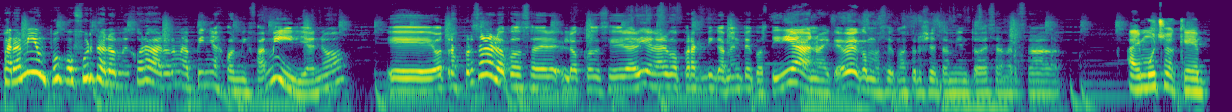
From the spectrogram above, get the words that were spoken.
para mí un poco fuerte a lo mejor agarrarme a piñas con mi familia, ¿no? Eh, otras personas lo, consider- lo considerarían algo prácticamente cotidiano, hay que ver cómo se construye también toda esa merzada. Hay muchos que,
